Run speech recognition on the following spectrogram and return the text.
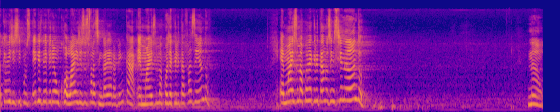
aqueles discípulos, eles deveriam colar em Jesus e falar assim: galera, vem cá, é mais uma coisa que ele está fazendo, é mais uma coisa que ele está nos ensinando. Não,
